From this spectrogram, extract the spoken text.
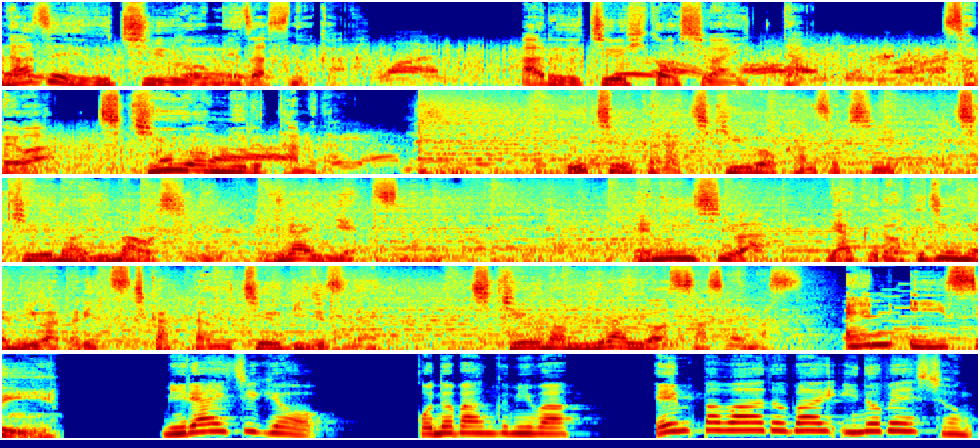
なぜ宇宙を目指すのか。ある宇宙飛行士は言った。それは地球を見るためだ。宇宙から地球を観測し地球の今を知り未来へつなぐ。NEC は約60年にわたり培った宇宙技術で地球の未来を支えます。NEC 未来授業。この番組はエンパワードバイイノベーション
